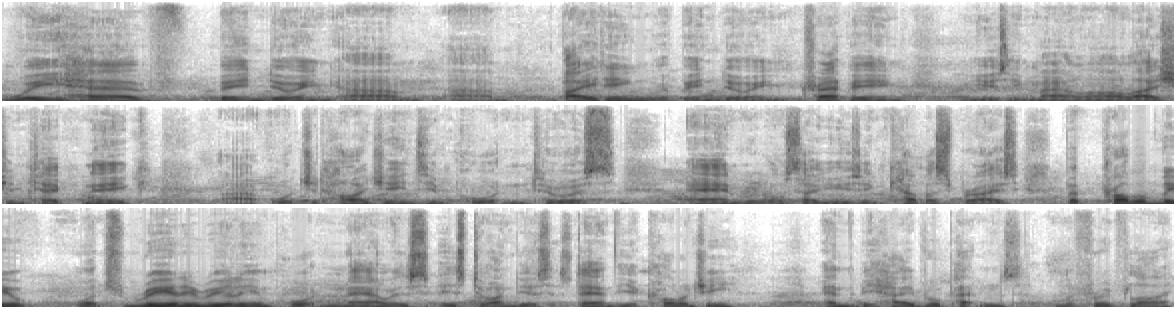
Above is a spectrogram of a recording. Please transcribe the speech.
we have been doing um, um, baiting, we've been doing trapping, we're using male annihilation technique. Uh, orchard hygiene is important to us, and we're also using cover sprays. But probably what's really, really important now is, is to understand the ecology and the behavioural patterns of the fruit fly.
